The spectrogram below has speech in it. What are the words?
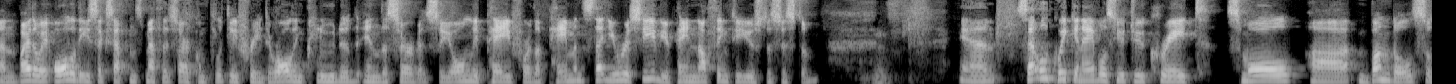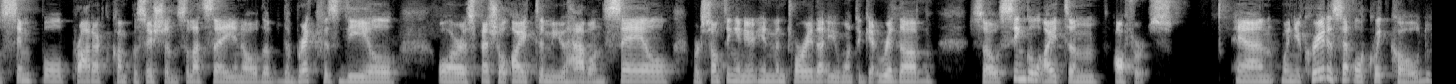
and by the way, all of these acceptance methods are completely free. They're all included in the service. So you only pay for the payments that you receive. You pay nothing to use the system. Mm-hmm. And Settle Quick enables you to create small uh, bundles, so simple product composition. So let's say, you know, the, the breakfast deal or a special item you have on sale or something in your inventory that you want to get rid of. So single item offers. And when you create a Settle Quick code,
